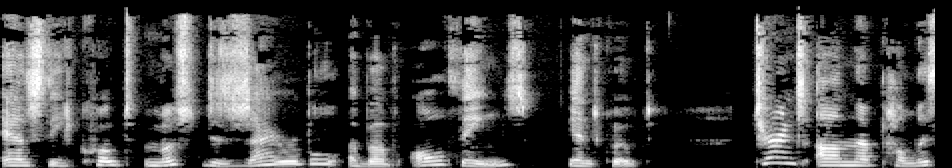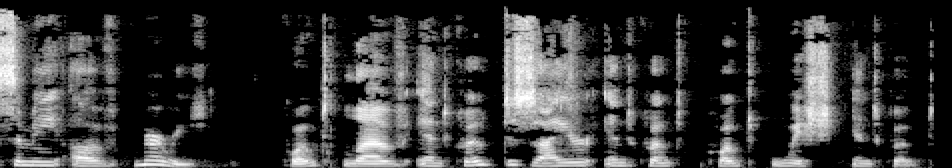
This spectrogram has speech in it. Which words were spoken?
as the quote, most desirable above all things, end quote, turns on the polysemy of Mary, quote, love, end quote, desire, end quote, quote, wish, end quote.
